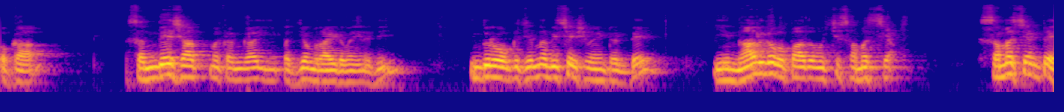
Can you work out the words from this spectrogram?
ఒక సందేశాత్మకంగా ఈ పద్యం రాయడమైనది ఇందులో ఒక చిన్న విశేషం ఏంటంటే ఈ నాలుగవ పాదం వచ్చి సమస్య. సమస్య అంటే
